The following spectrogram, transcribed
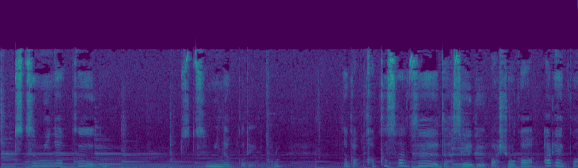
う包みなく包みなくでいいのかな？なんか隠さず出せる場所があれば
